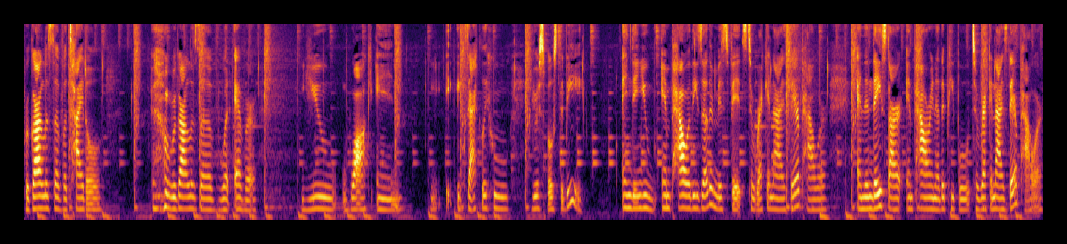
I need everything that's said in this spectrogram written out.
regardless of a title, regardless of whatever, you walk in exactly who you're supposed to be. And then you empower these other misfits to recognize their power. And then they start empowering other people to recognize their power.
